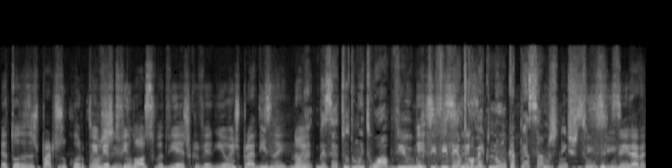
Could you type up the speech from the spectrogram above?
a todas as partes do corpo. em Tão vez de giro. filósofa, devia escrever guiões para a Disney, não é? Mas, mas é tudo muito óbvio e muito É, evidente. sim. Como é que nunca pensámos nisto? Sim, sim. Sim, dá-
